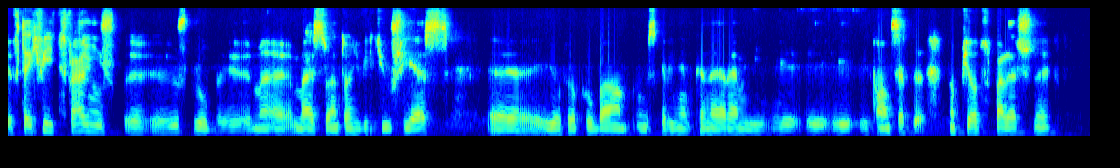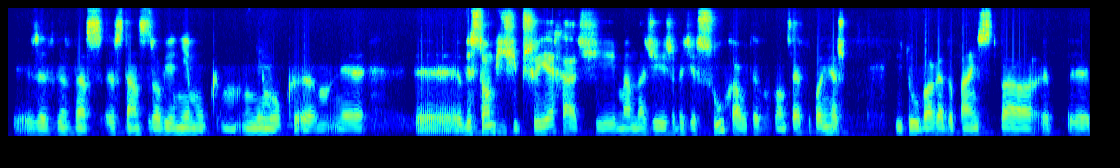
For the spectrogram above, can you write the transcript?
E, W tej chwili trwają już, już próby. Ma- Maestro Antoni Witt już jest. Jutro próba z Kevinem Kennerem i, i, i, koncert. No Piotr Paleczny ze względu na stan zdrowia nie mógł, nie mógł wystąpić i przyjechać. I mam nadzieję, że będzie słuchał tego koncertu, ponieważ i tu uwaga do Państwa, e, e,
